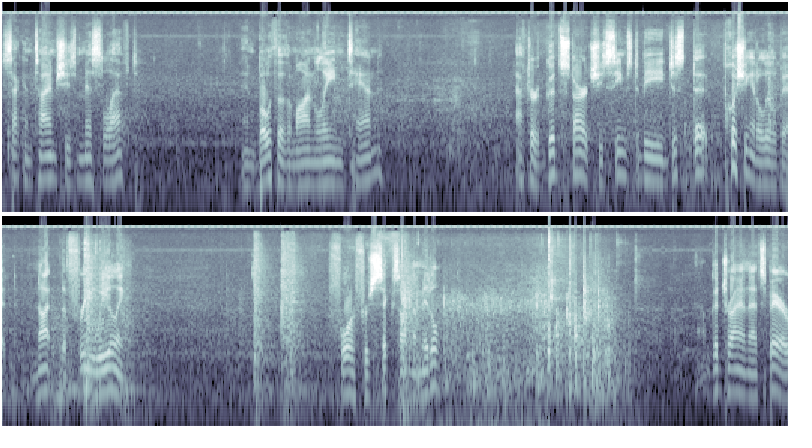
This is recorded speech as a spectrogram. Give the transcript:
Second time she's missed left. And both of them on lane 10. After a good start, she seems to be just uh, pushing it a little bit, not the freewheeling. Four for six on the middle. Good try on that spare.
